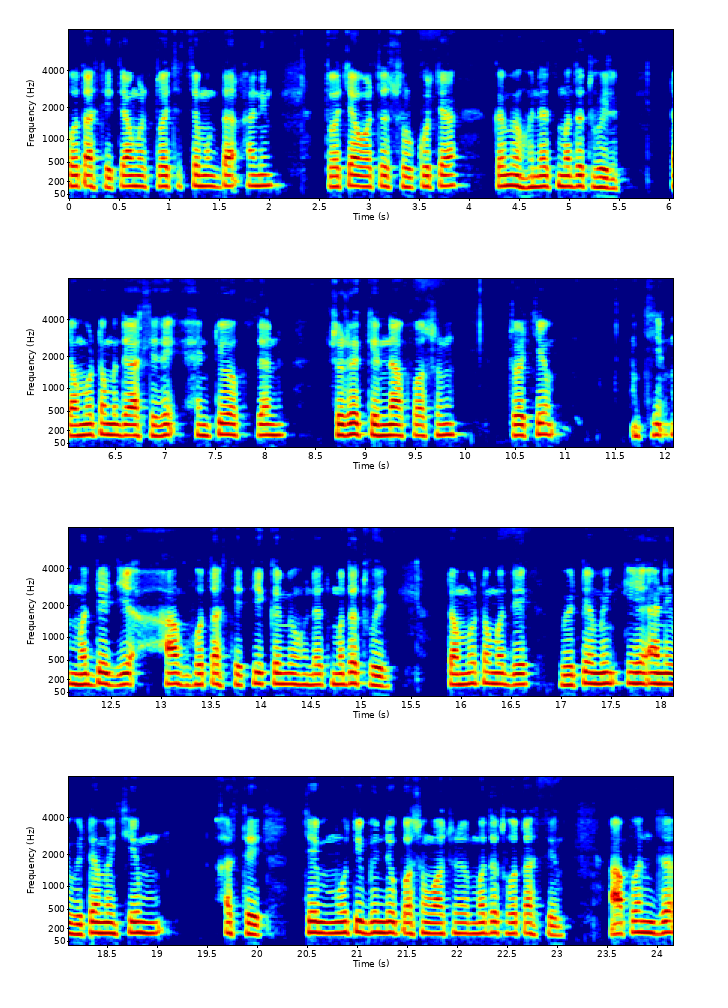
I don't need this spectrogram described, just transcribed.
होत असते. त्यामुळे त्वचा चमकदार आणि त्वचावरच्या सुरकुत्या कमी होण्यास मदत होईल. टोमॅटोमध्ये असलेले अँटीऑक्सिडंट सूर्यकिरणापासून त्वचेची मध्ये जी आग होत असते ती कमी होण्यास मदत होईल. टोमॅटोमध्ये व्हिटॅमिन ए आणि व्हिटॅमिन सी असते ते मोतीबिंदूपासून वाचवण्यास मदत होत असते. आपण जर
